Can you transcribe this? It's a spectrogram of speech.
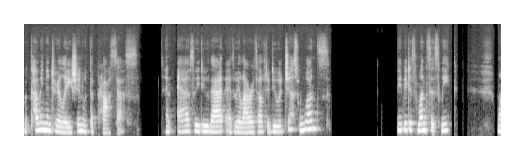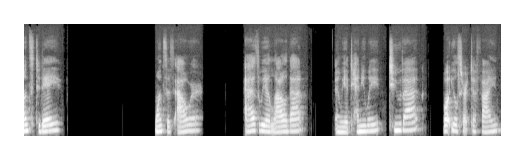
We're coming into relation with the process And as we do that, as we allow ourselves to do it just once, maybe just once this week, once today, once this hour, as we allow that and we attenuate to that, what you'll start to find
